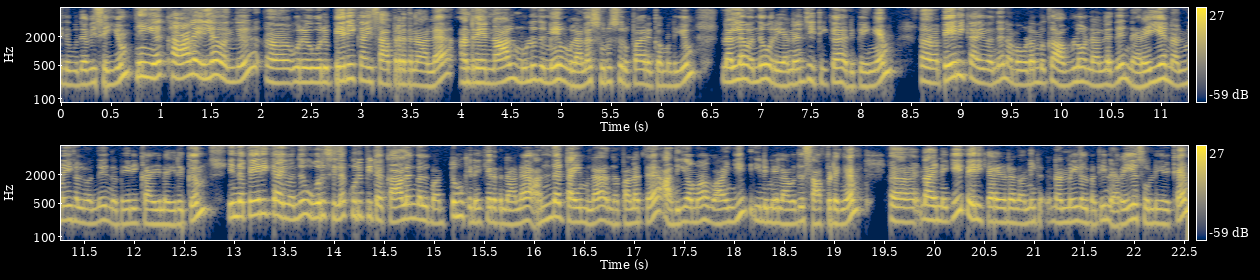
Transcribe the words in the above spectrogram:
இது உதவி செய்யும். நீங்க காலையில வந்து ஒரு ஒரு பேரிக்காய் சாப்பிட்றதுனால அன்றைய நாள் முழுதுமே உங்களால சுறுசுறுப்பா இருக்க முடியும். நல்ல வந்து ஒரு எனர்ஜெட்டிக்கா இருப்பீங்க. பேரிக்காய் பேரிக்காய் வந்து நம்ம உடம்புக்கு அவ்வளோ நல்லது. நிறைய நன்மைகள் வந்து இந்த பேரிக்காயில இருக்கு. இந்த பேரிக்காய் வந்து ஒரு சில குறிப்பிட்ட காலங்கள் மட்டும் கிடைக்கிறதுனால அந்த டைம்ல அந்த பழத்தை அதிகமா வாங்கி இனிமேலாவது சாப்பிடுங்க. நான் இன்னைக்கு பேரிக்காயோட நன்மை- நன்மைகள் பத்தி நிறைய சொல்லியிருக்கேன்.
